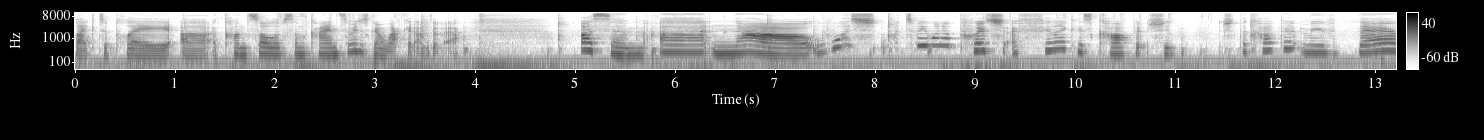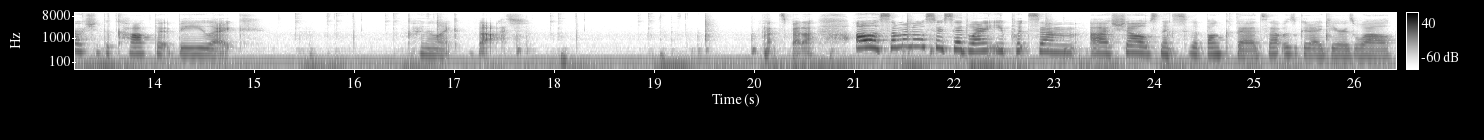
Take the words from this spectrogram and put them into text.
like to play uh, a console of some kind, so we're just gonna whack it under there. Awesome. Uh, now, what what do we want to put? I feel like this carpet should should the carpet move there or should the carpet be like kind of like that? That's better. Oh, someone also said, why don't you put some uh, shelves next to the bunk beds? That was a good idea as well.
